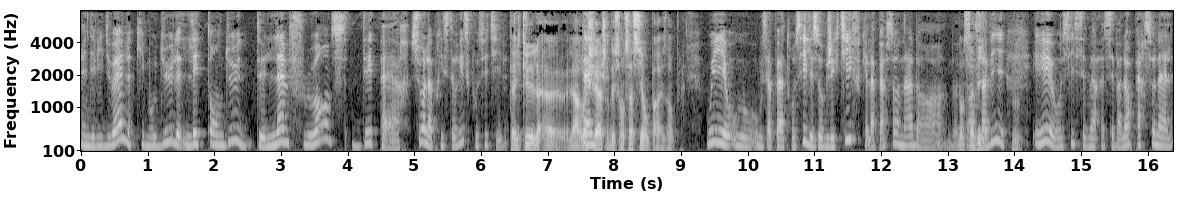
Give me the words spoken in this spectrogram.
individuelle qui modulent l'étendue de l'influence des pères sur la prise de risque positive. Telle que la, euh, recherche des sensations, par exemple. Oui, ou, ça peut être aussi les objectifs que la personne a dans, dans, sa, vie. Mm. et aussi ses, ses, valeurs personnelles.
